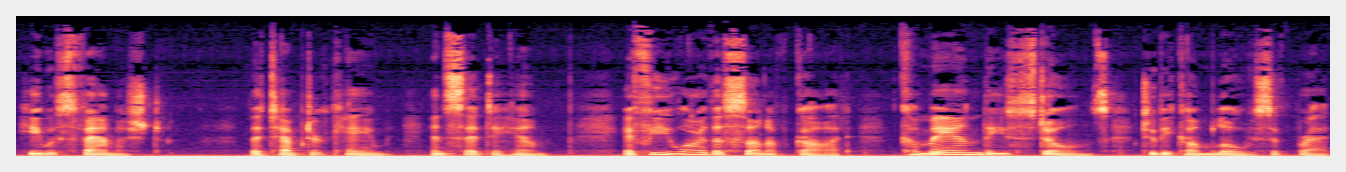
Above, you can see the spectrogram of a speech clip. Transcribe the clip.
he was famished. The tempter came and said to him, If you are the Son of God, command these stones to become loaves of bread.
